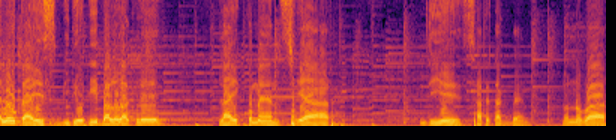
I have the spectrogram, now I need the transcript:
হ্যালো গাইস ভিডিওটি ভালো লাগলে লাইক কমেন্ট শেয়ার দিয়ে সাথে থাকবেন। ধন্যবাদ।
